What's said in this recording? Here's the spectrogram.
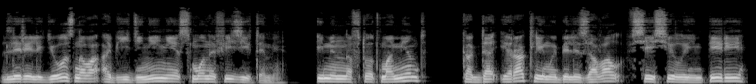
для религиозного объединения с монофизитами, именно в тот момент, когда Ираклий мобилизовал все силы империи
